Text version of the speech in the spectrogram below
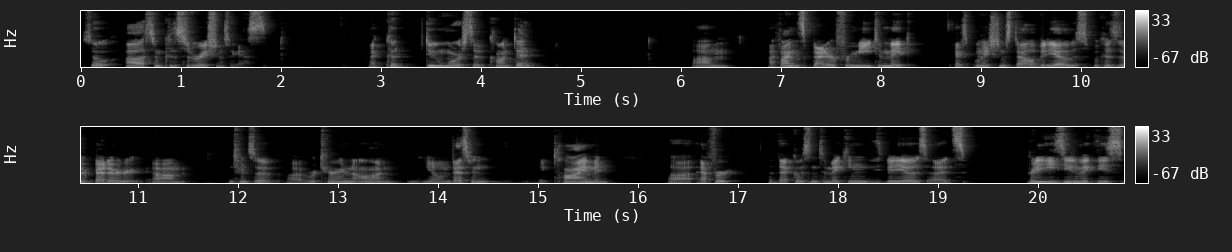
So uh, some considerations, I guess. I could do more Civ content. Um, I find it's better for me to make explanation style videos because they're better um, in terms of uh, return on you know investment, like time and uh, effort that goes into making these videos. Uh, it's pretty easy to make these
